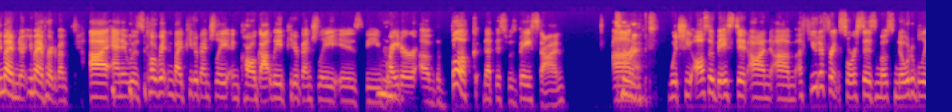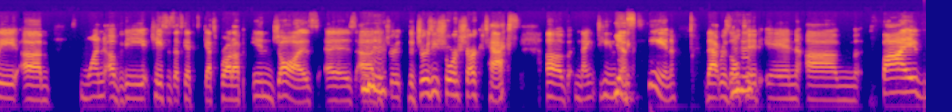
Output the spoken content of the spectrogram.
You might have known, you might have heard of him. Uh, and it was co-written by Peter Benchley and Carl Gottlieb. Peter Benchley is the Mhm. writer of the book that this was based on. Um, Correct. which he also based it on um, a few different sources, most notably um, one of the cases that gets gets brought up in Jaws as uh, the, Jer- the Jersey Shore shark attacks of 1916 that resulted in um, five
